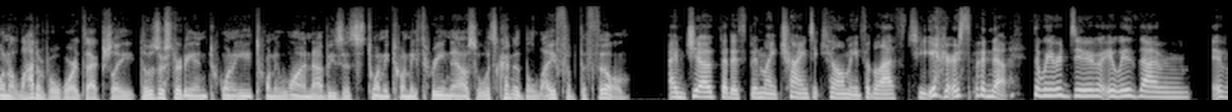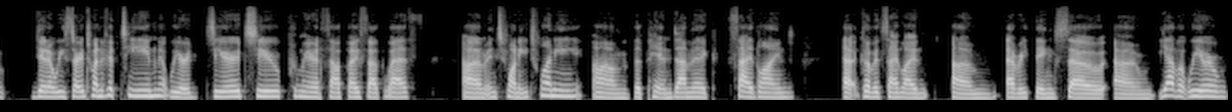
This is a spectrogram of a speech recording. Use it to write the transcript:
won a lot of awards actually. Those are starting in 2021. Obviously, it's 2023 now. So, what's kind of the life of the film? I've joked that it's been like trying to kill me for the last two years, but no. So we were due. It was um, it, you know, we started 2015. We were due to premiere at South by Southwest um in 2020. Um, the pandemic sidelined, uh, COVID sidelined um everything. So um, yeah, but we were.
